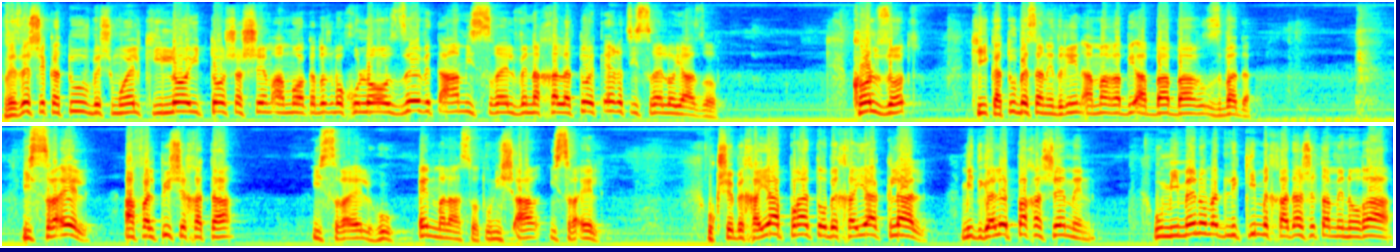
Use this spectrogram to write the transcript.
וזה שכתוב בשמואל כי לא יטוש השם עמו, הקדוש ברוך הוא לא עוזב את עם ישראל ונחלתו את ארץ ישראל לא יעזוב. כל זאת כי כתוב בסנהדרין אמר רבי אבא בר זוודה ישראל אף על פי שחטא ישראל הוא, אין מה לעשות, הוא נשאר ישראל. וכשבחיי הפרט או בחיי הכלל מתגלה פח השמן וממנו מדליקים מחדש את המנורה,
